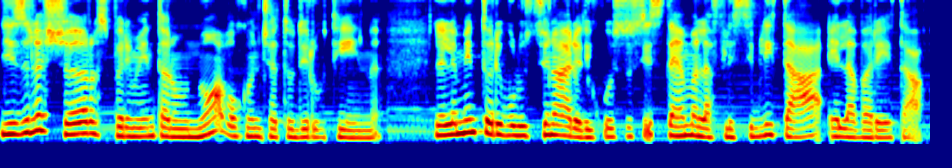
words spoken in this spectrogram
Gli slasher sperimentano un nuovo concetto di routine. L'elemento rivoluzionario di questo sistema è la flessibilità e la varietà.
